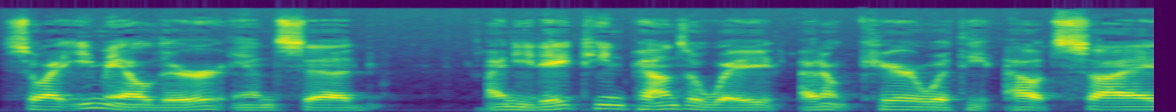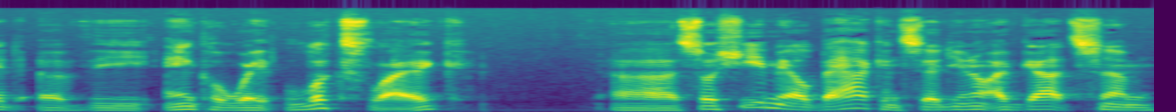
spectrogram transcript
So I emailed her and said, I need 18 pounds of weight. I don't care what the outside of the ankle weight looks like. Uh, so she emailed back and said, You know, I've got some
